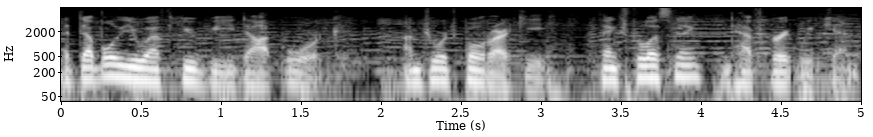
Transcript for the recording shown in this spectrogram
at WFUV.org. I'm George Bodarky. Thanks for listening and have a great weekend.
